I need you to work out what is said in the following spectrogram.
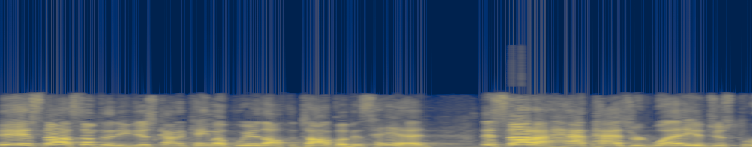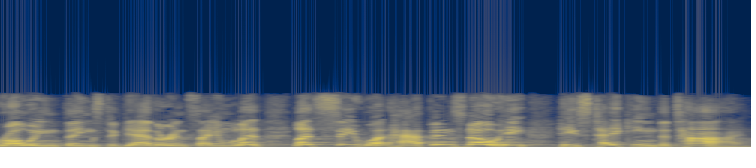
It's not something that he just kind of came up with off the top of his head. It's not a haphazard way of just throwing things together and saying, well, let, let's see what happens. No, he, he's taking the time,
